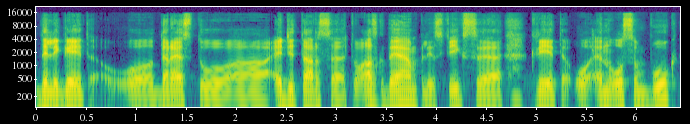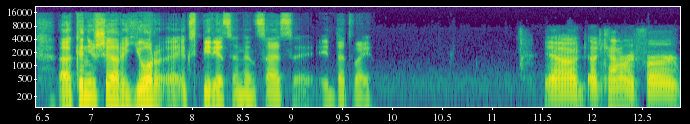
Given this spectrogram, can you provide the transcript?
delegate the rest to editors to ask them, please fix, create an awesome book uh, can you share your experience and insights uh, in that way? Yeah, I'd, I'd kind of refer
